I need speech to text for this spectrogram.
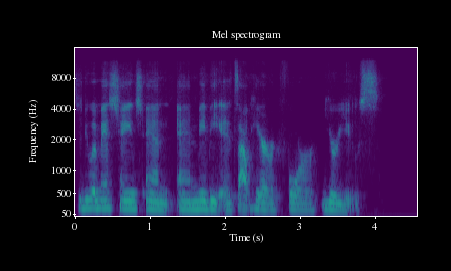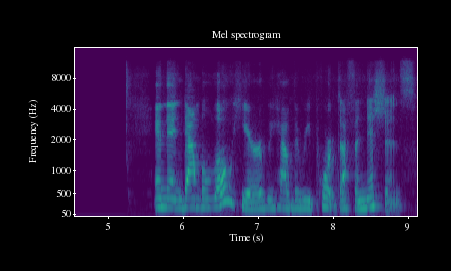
to do a mass change and, and maybe it's out here for your use. And then down below here, we have the report definitions.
